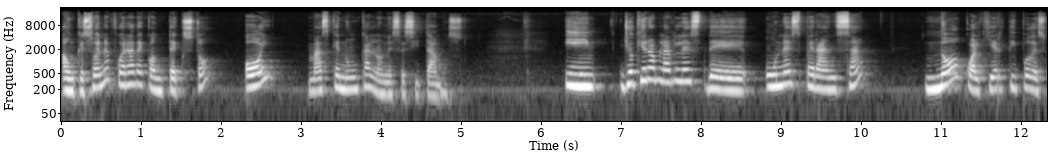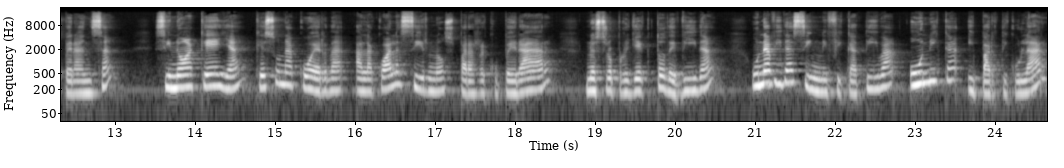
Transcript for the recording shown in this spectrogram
Aunque suena fuera de contexto, hoy más que nunca lo necesitamos. Y yo quiero hablarles de una esperanza, no cualquier tipo de esperanza, sino aquella que es una cuerda a la cual asirnos para recuperar nuestro proyecto de vida, una vida significativa, única y particular,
